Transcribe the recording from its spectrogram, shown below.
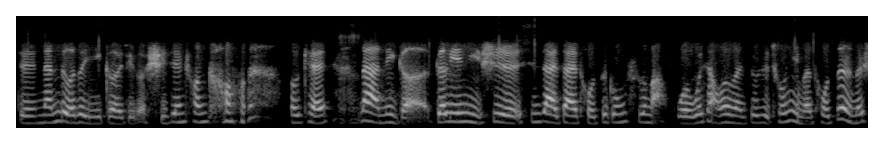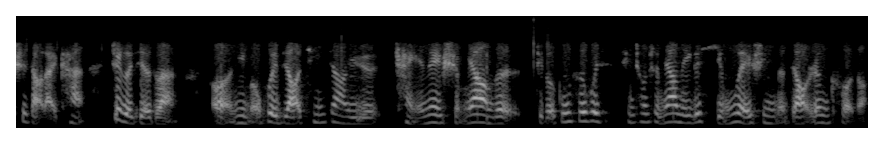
对，难得的一个这个时间窗口。OK，那那个德林，你是现在在投资公司嘛？我我想问问，就是从你们投资人的视角来看，这个阶段，呃，你们会比较倾向于产业内什么样的这个公司会形成什么样的一个行为是你们比较认可的？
